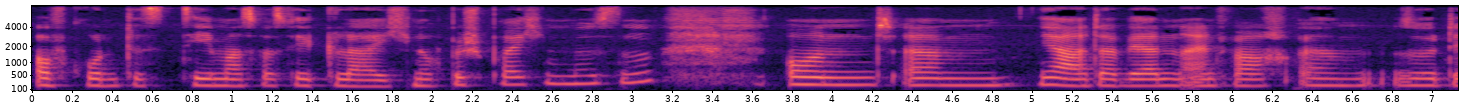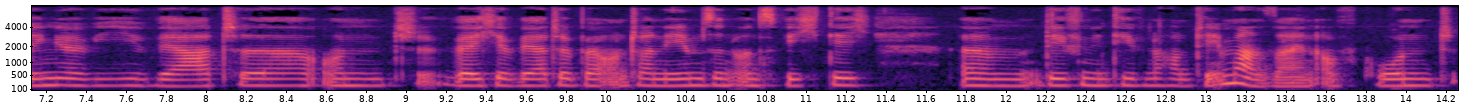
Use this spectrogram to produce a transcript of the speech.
aufgrund des Themas, was wir gleich noch besprechen müssen. Und ähm, ja, da werden einfach ähm, so Dinge wie Werte und welche Werte bei Unternehmen sind uns wichtig, ähm, definitiv noch ein Thema sein aufgrund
